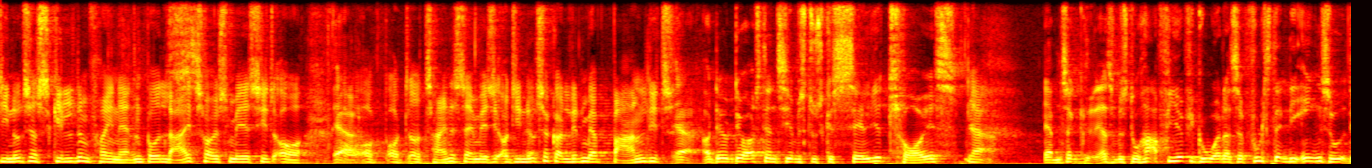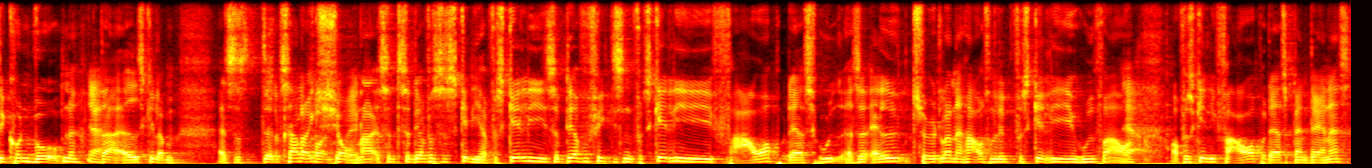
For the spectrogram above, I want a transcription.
de er nødt til at skille dem fra hinanden, både legetøjsmæssigt og, Ja. og, og, og, og tegneseriemæssigt, og de er nødt til at gøre det lidt mere barnligt. Ja, og det er, jo, det er også den siger, hvis du skal sælge toys, Ja. Jamen så, altså hvis du har fire figurer, der ser fuldstændig ens ud, det er kun våbne, Ja. der adskiller dem. Altså, så, så, så er der ikke sjov, væk. nej, så, så derfor så skal de have forskellige, så derfor fik de sådan forskellige farver på deres hud. Altså alle turtlerne har jo sådan lidt forskellige hudfarver, Ja. og forskellige farver på deres bandanas.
